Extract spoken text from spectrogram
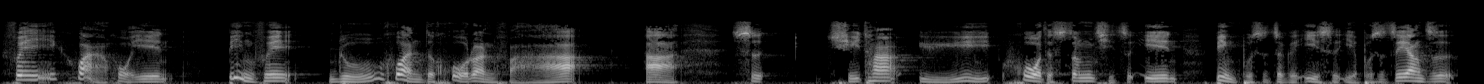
非幻或因，并非如幻的祸乱法啊，是其他语惑的升起之因，并不是这个意思，也不是这样子。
